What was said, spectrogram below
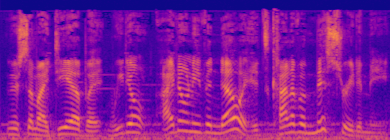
there's some idea, but we don't. I don't even know it. It's kind of a mystery to me.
